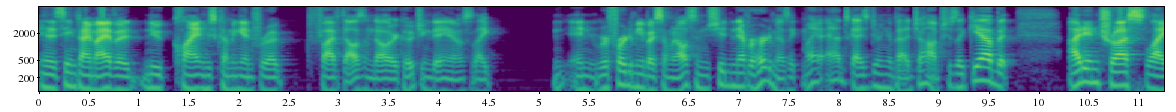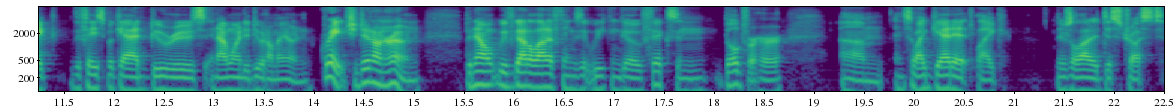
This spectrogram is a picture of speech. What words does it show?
And at the same time, I have a new client who's coming in for a five thousand dollar coaching day, and I was like, and referred to me by someone else, and she'd never heard of me. I was like, my ads guy's doing a bad job. She's like, yeah, but I didn't trust like the Facebook ad gurus and I wanted to do it on my own. Great, she did it on her own. But now we've got a lot of things that we can go fix and build for her. Um, and so I get it. Like there's a lot of distrust.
